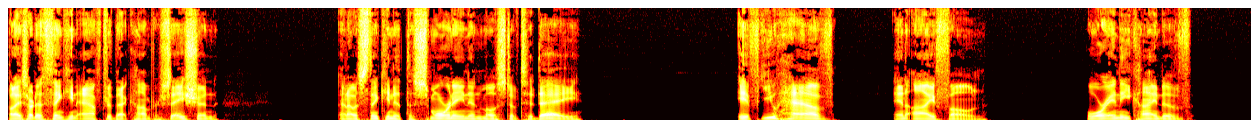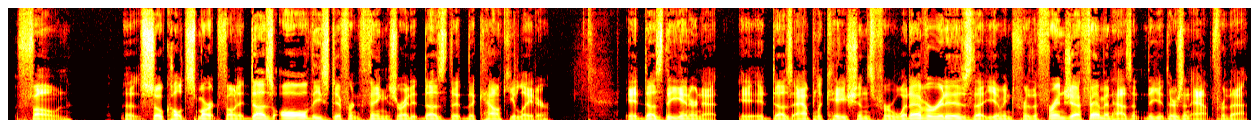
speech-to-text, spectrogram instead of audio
But I started thinking after that conversation, and I was thinking it this morning and most of today. If you have an iPhone or any kind of phone, so called smartphone, it does all these different things, right? It does the, the calculator, it does the internet, it, it does applications for whatever it is that you I mean for the Fringe FM it hasn't there's an app for that.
